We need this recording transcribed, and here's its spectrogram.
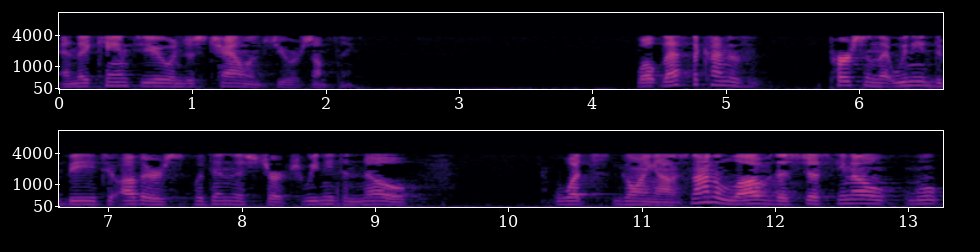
and they came to you and just challenged you or something. Well, that's the kind of person that we need to be to others within this church. We need to know what's going on. It's not a love that's just, you know, we'll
